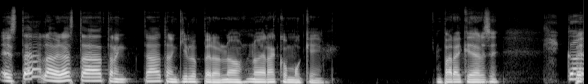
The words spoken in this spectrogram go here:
Está, la verdad estaba, tran- estaba tranquilo, pero no, no era como que para quedarse. Con-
